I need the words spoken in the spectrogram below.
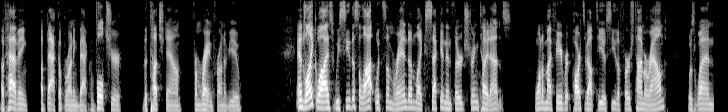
of having a backup running back vulture the touchdown from right in front of you. And likewise, we see this a lot with some random like second and third string tight ends. One of my favorite parts about TOC the first time around was when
